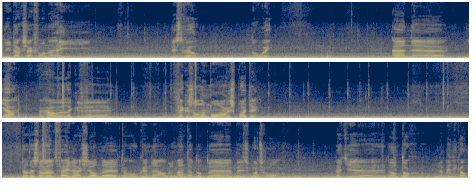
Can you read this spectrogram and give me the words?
niet dat ik zeg van hey, dit is te veel. No way. En uh, ja, dan gaan we lekker, uh, lekker zondagmorgen sporten. Dat is dan wel het fijne als je dan uh, toch ook een abonnement hebt op de, bij de sportschool. Dat je dan toch naar binnen kan.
